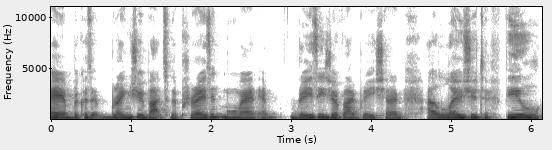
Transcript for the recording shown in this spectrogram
um, because it brings you back to the present moment. It raises your vibration. It allows you to feel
